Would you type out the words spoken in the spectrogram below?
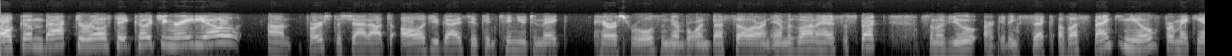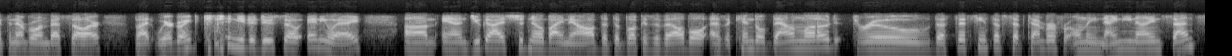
Welcome back to Real Estate Coaching Radio. Um, first, a shout out to all of you guys who continue to make Harris Rules the number one bestseller on Amazon. I suspect some of you are getting sick of us thanking you for making it the number one bestseller, but we're going to continue to do so anyway. Um, and you guys should know by now that the book is available as a Kindle download through the 15th of September for only 99 cents.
